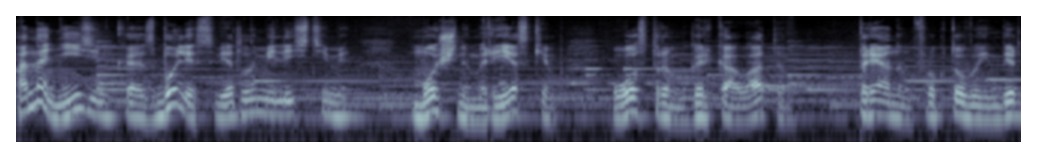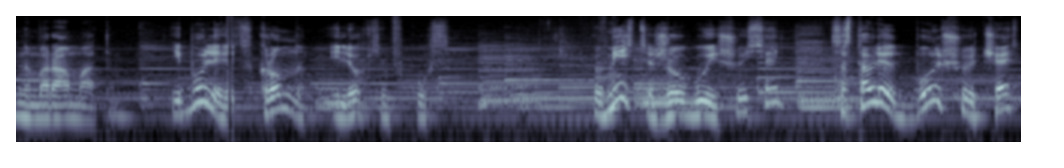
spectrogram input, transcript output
Она низенькая, с более светлыми листьями, мощным, резким, острым, горьковатым, пряным фруктово-имбирным ароматом и более скромным и легким вкусом. Вместе Жоугу и Шуйсянь составляют большую часть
